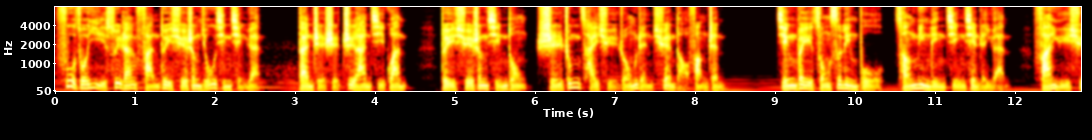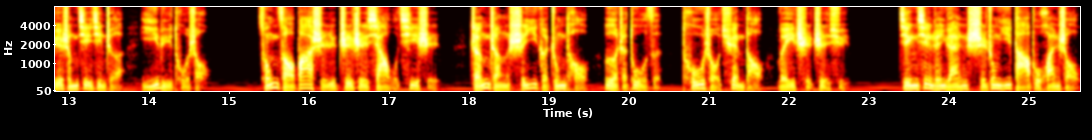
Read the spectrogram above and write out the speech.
傅作义虽然反对学生游行请愿，但只是治安机关，对学生行动始终采取容忍劝导方针。警备总司令部曾命令警线人员，凡与学生接近者，一律徒手。从早八时直至下午七时，整整十一个钟头，饿着肚子徒手劝导，维持秩序。警线人员始终以打不还手、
